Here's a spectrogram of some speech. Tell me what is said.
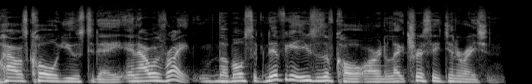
how is coal used today, and I was right. The most significant uses of coal are in electricity generation,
